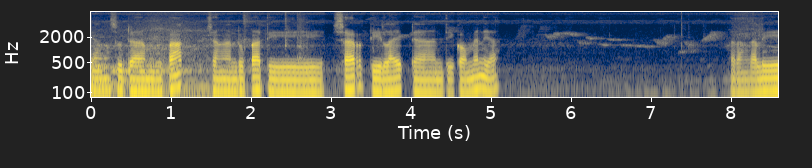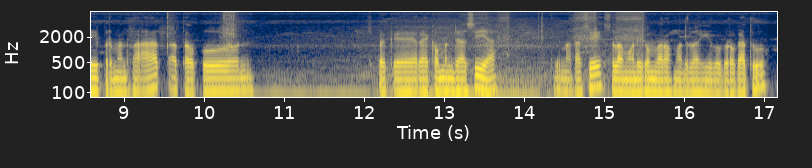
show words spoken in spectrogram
yang sudah menyimak jangan lupa di share di like dan di komen ya. Barangkali bermanfaat ataupun sebagai rekomendasi ya. Terima kasih. Assalamualaikum warahmatullahi wabarakatuh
